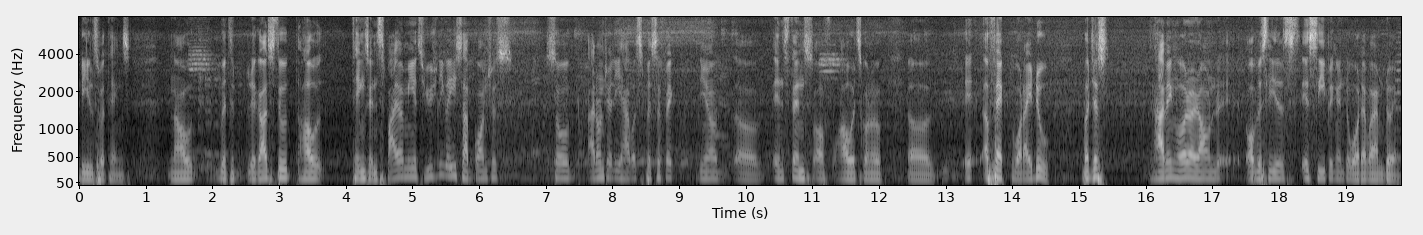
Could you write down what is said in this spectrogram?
deals with things. Now, with regards to how things inspire me, it's usually very subconscious. So I don't really have a specific, you know, uh, instance of how it's going to uh, affect what I do. But just having her around, obviously, is is seeping into whatever I'm doing.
